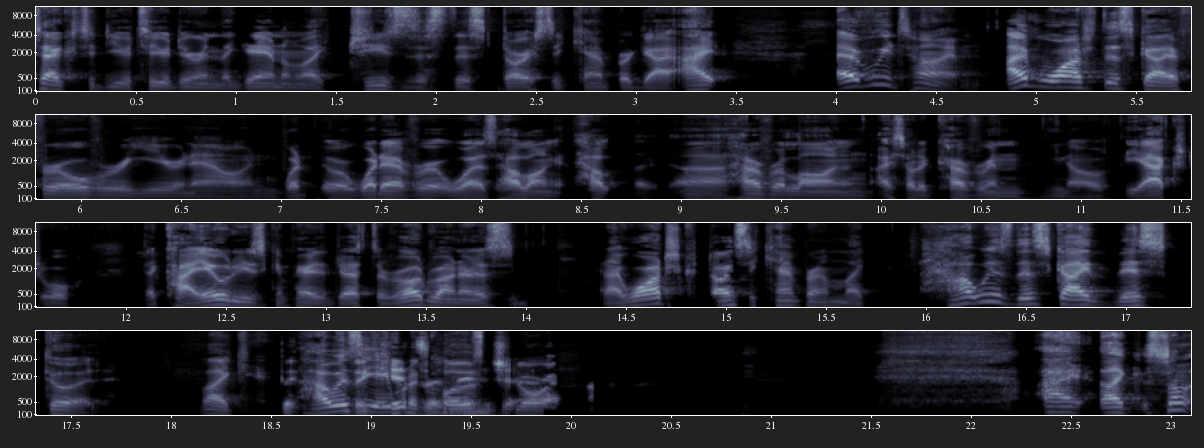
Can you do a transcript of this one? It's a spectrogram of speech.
texted you too during the game. I'm like, Jesus, this Darcy Kuemper guy. I every time I've watched this guy for over a year now, and what or whatever it was, how long, how uh, however long I started covering, you know, the actual the Coyotes compared to just the Roadrunners, and I watched Darcy Kuemper, and I'm like, how is this guy this good? Like, the, how is he able to close the door? I like some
